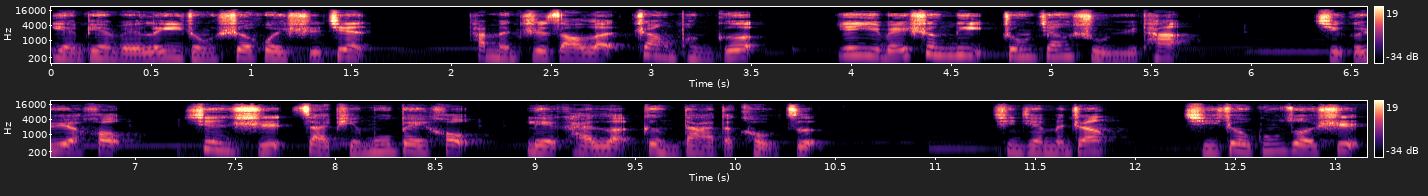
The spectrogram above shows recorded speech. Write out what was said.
演变为了一种社会实践。他们制造了帐篷哥，也以为胜利终将属于他。几个月后，现实在屏幕背后裂开了更大的口子。请见文章：极昼工作室，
